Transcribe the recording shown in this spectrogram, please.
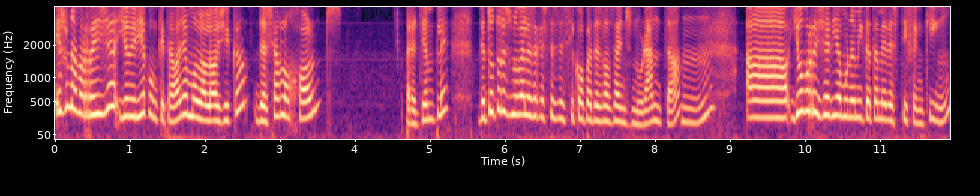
És una barreja, jo diria, com que treballa molt la lògica, de Sherlock Holmes, per exemple, de totes les novel·les aquestes de psicòpates dels anys 90, mm. uh, jo ho barrejaria amb una mica també de Stephen King,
